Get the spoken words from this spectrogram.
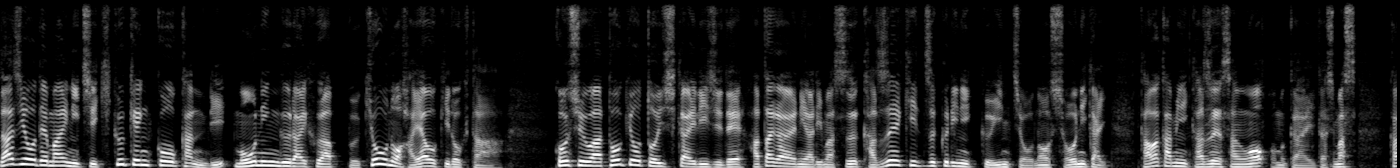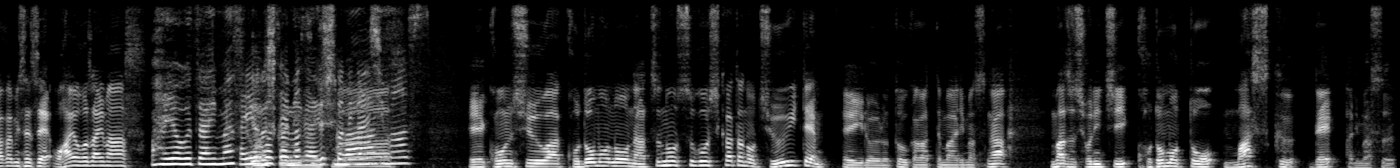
ラジオで毎日聞く健康管理、モーニングライフアップ、今日の早起きドクター。今週は東京都医師会理事で、幡ヶ谷にあります、和江キッズクリニック院長の小児科医、川上和江さんをお迎えいたします。川上先生、おはようございます。おはようございます。よろしくお願いします。えー、今週は子供の夏の過ごし方の注意点、えー、いろいろと伺ってまいりますが、まず初日、子供とマスクであります。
